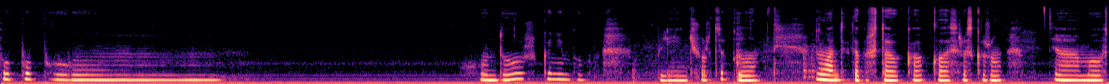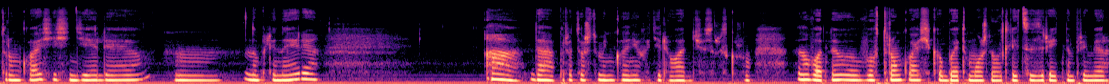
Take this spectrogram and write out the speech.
Пу-пу-пу. Художка не Блин, черт забыла. Ну ладно, тогда про второй класс расскажу. А, мы во втором классе сидели на пленэре. А, да, про то, что мы никуда не ходили. Ладно, сейчас расскажу. Ну вот, ну во втором классе как бы это можно вот лицезреть, например.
